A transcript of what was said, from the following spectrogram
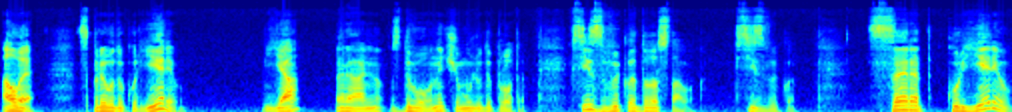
Але з приводу кур'єрів я реально здивований, чому люди проти. Всі звикли до доставок. Всі звикли. Серед кур'єрів,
